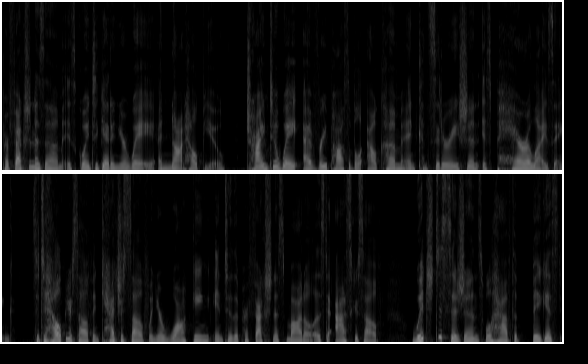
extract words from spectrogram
Perfectionism is going to get in your way and not help you. Trying to weigh every possible outcome and consideration is paralyzing. So, to help yourself and catch yourself when you're walking into the perfectionist model, is to ask yourself which decisions will have the biggest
